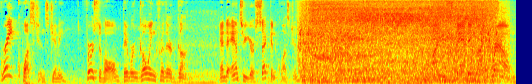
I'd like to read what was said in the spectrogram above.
Great questions, Jimmy. First of all, they were going for their gun. And to answer your second question, I'm standing my ground.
